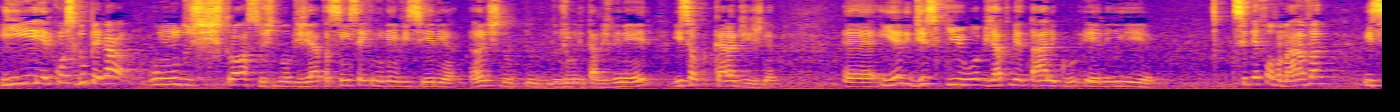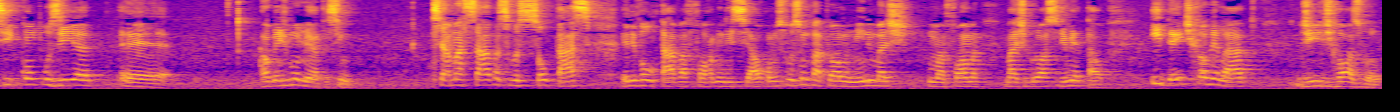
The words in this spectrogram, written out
E ele conseguiu pegar um dos destroços do objeto assim, sem que ninguém visse ele antes do, do, dos militares verem ele. Isso é o que o cara diz, né? É, e ele disse que o objeto metálico ele se deformava e se compusia é, ao mesmo momento, assim. Se amassava, se você soltasse, ele voltava à forma inicial, como se fosse um papel alumínio, mas uma forma mais grossa de metal. Idêntico ao relato de, de Roswell,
